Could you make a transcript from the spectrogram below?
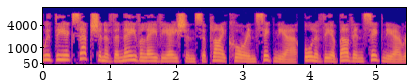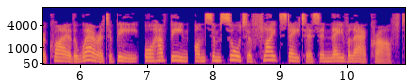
With the exception of the Naval Aviation Supply Corps insignia, all of the above insignia require the wearer to be, or have been, on some sort of flight status in naval aircraft.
